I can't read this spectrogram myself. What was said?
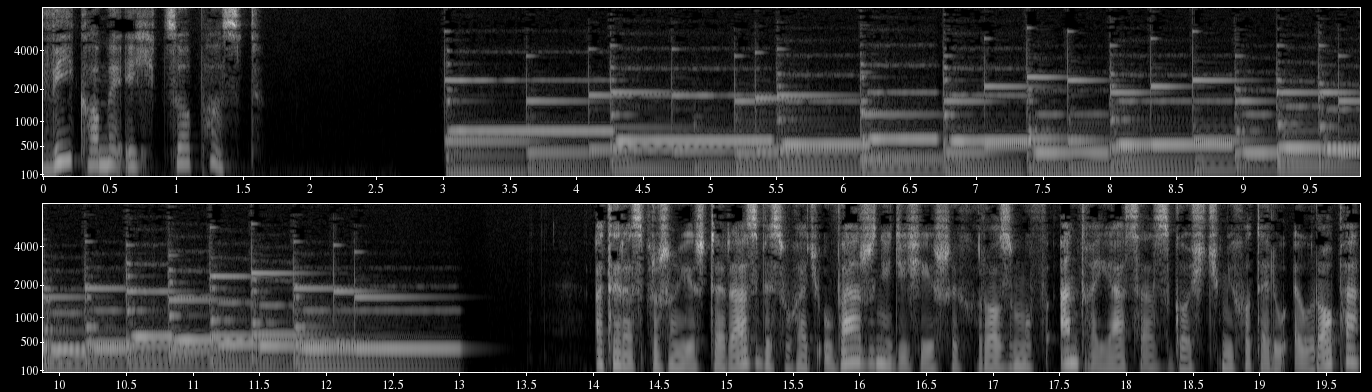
Wie komme ich zur Post? A teraz proszę jeszcze raz wysłuchać uważnie dzisiejszych rozmów Andreasa z gośćmi hotelu Europa,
